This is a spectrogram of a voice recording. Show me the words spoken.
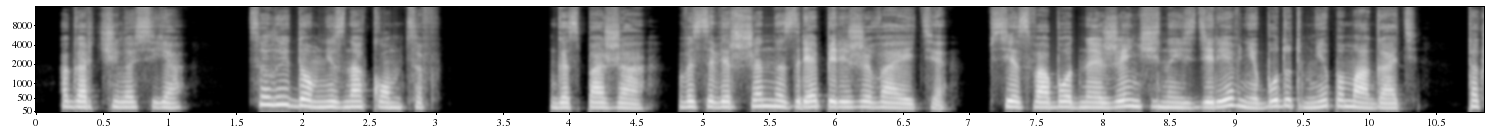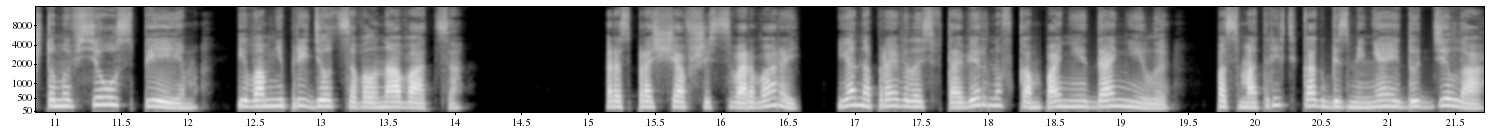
— огорчилась я. «Целый дом незнакомцев». «Госпожа, вы совершенно зря переживаете. Все свободные женщины из деревни будут мне помогать, так что мы все успеем, и вам не придется волноваться». Распрощавшись с Варварой, я направилась в таверну в компании Данилы, посмотреть, как без меня идут дела,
